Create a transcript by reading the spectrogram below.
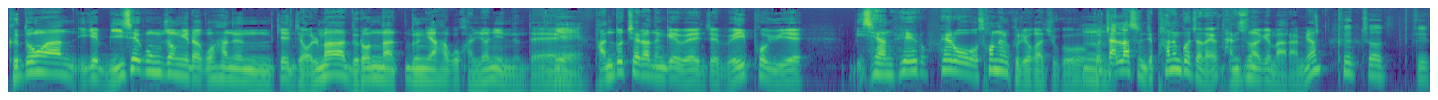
그동안 이게 미세 공정이라고 하는 게 이제 얼마나 늘었느냐 하고 관련이 있는데 예. 반도체라는 게 왜 이제 웨이퍼 위에 미세한 회로 회로 선을 그려가지고 음. 잘라서 이제 파는 거잖아요. 단순하게 말하면 그저 그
